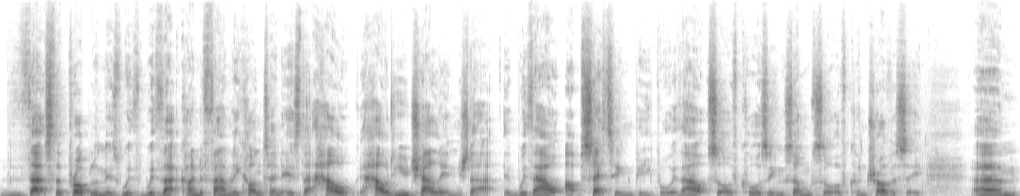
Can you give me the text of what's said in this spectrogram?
that's the problem is with with that kind of family content is that how how do you challenge that without upsetting people, without sort of causing some sort of controversy. Um,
